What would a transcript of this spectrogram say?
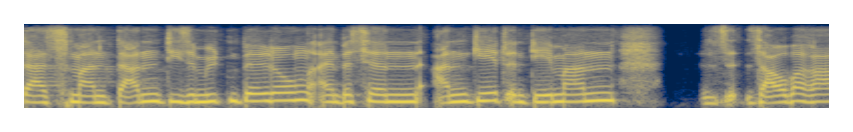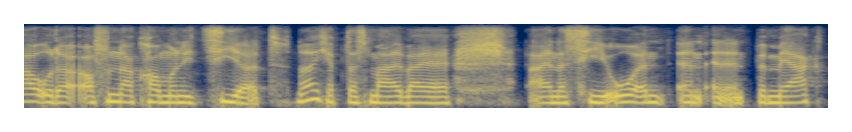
Dass man dann diese Mythenbildung ein bisschen angeht, indem man sauberer oder offener kommuniziert. Ne? Ich habe das mal bei einer CEO bemerkt,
